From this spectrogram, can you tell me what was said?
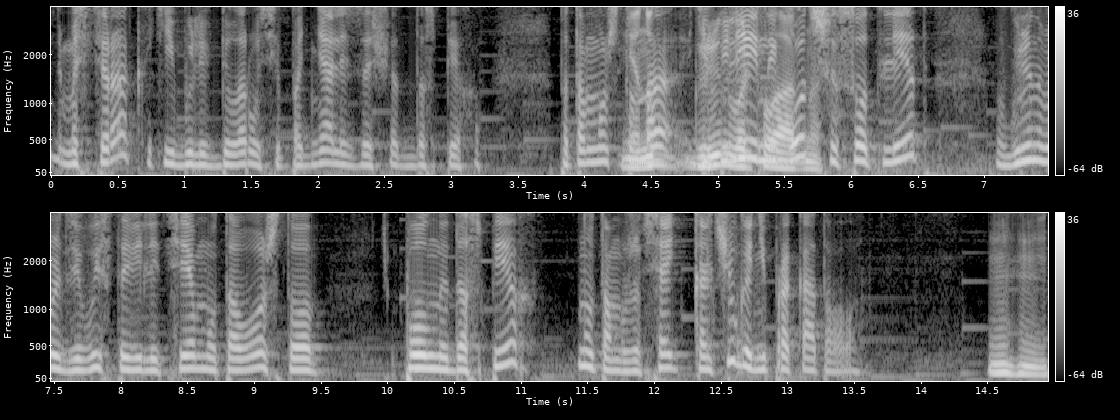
мастера, какие были в Беларуси, поднялись за счет доспеха. Потому что Не, ну, на Грюнвальд, юбилейный ладно. год 600 лет в Грюнвальде выставили тему того, что полный доспех, ну там уже вся кольчуга не прокатывала. Мгм.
